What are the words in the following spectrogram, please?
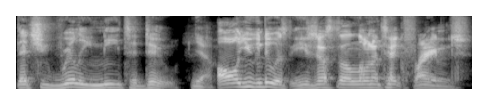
that you really need to do. Yeah. All you can do is he's just a lunatic fringe.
